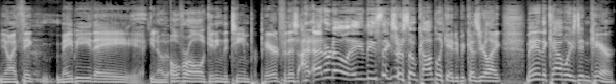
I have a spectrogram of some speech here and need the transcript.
you know, I think maybe they, you know, overall getting the team prepared for this. I, I don't know. These things are so complicated because you're like, man, the Cowboys didn't care.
